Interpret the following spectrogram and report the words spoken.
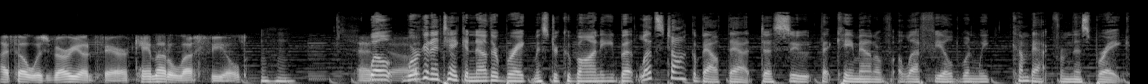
I felt was very unfair. Came out of left field. And, Well, uh, we're going to take another break, Mr. Khubani, but let's talk about that uh, suit that came out of a left field when we come back from this break.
